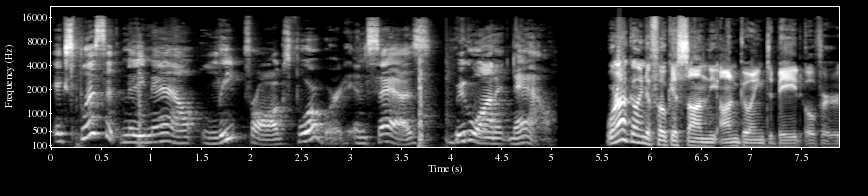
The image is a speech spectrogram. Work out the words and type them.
explicitly now leapfrogs forward and says, we want it now. We're not going to focus on the ongoing debate over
